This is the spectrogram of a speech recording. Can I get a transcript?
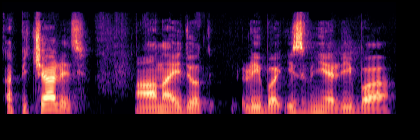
опечалить, а она идет либо извне, либо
